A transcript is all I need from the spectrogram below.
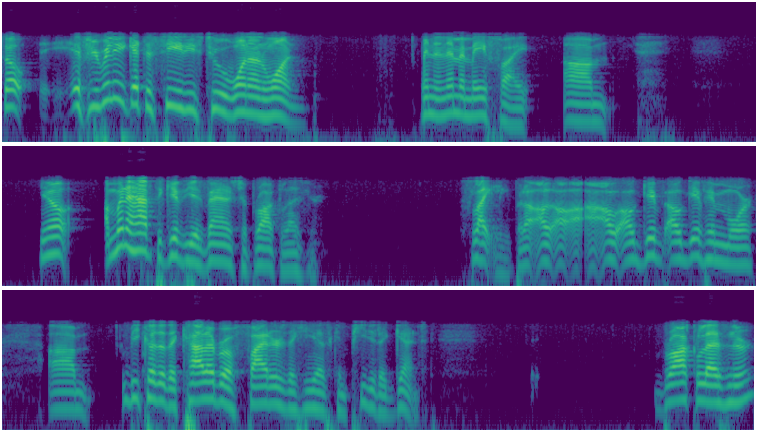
So if you really get to see these two one on one in an MMA fight, um, you know, I'm gonna have to give the advantage to Brock Lesnar, slightly, but I'll I'll, I'll, I'll give I'll give him more um, because of the caliber of fighters that he has competed against. Brock Lesnar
